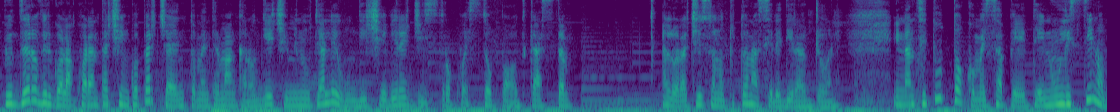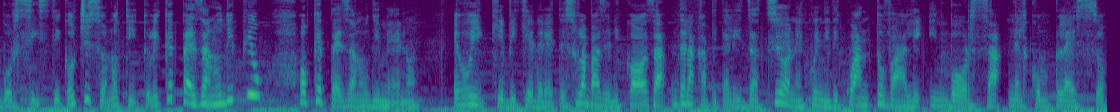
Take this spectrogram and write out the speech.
più 0,45% mentre mancano 10 minuti alle 11 e vi registro questo podcast. Allora, ci sono tutta una serie di ragioni. Innanzitutto, come sapete, in un listino borsistico ci sono titoli che pesano di più o che pesano di meno. E voi che vi chiederete sulla base di cosa? Della capitalizzazione, quindi di quanto vali in borsa nel complesso.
